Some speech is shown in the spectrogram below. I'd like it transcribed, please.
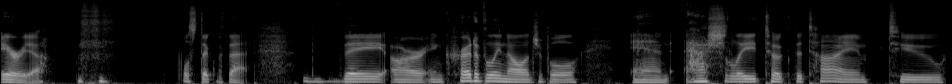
area. we'll stick with that. They are incredibly knowledgeable, and Ashley took the time to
